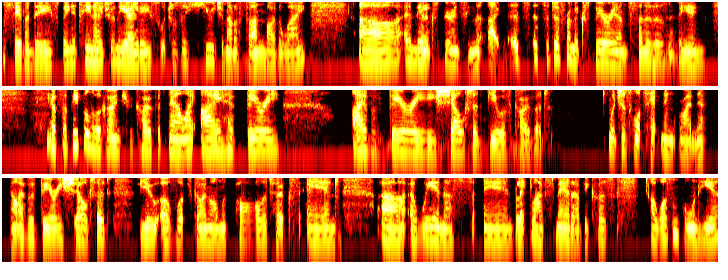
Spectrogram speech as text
70s, being a teenager in the 80s, which was a huge amount of fun, by the way, uh, and then experiencing that, it's it's a different experience than it is Mhm. being, you know, for people who are going through COVID now. I, I have very, I have a very sheltered view of COVID, which is what's happening right now. I have a very sheltered view of what's going on with politics and uh, awareness and Black Lives Matter because I wasn't born here.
